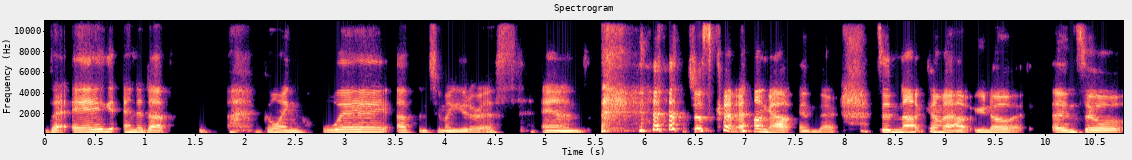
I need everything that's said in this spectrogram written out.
the egg ended up going way up into my uterus and just kind of hung out in there did not come out you know and so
